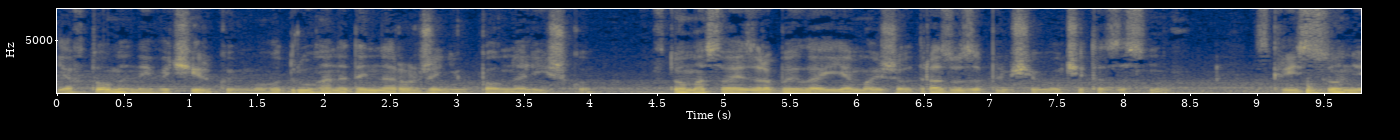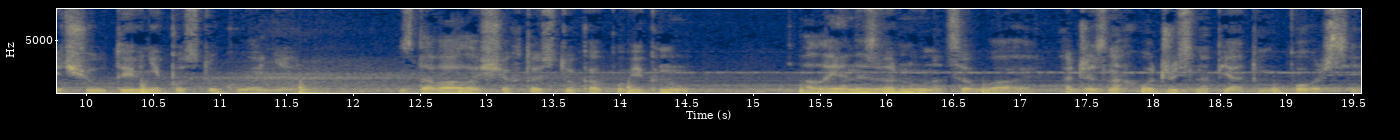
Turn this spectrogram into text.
Я втомлений вечіркою мого друга на день народження впав на ліжко. Втома своє зробила, і я майже одразу заплющив очі та заснув. Скрізь сон я чув дивні постукування. Здавалося, що хтось стукав по вікну, але я не звернув на це уваги, адже знаходжусь на п'ятому поверсі,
